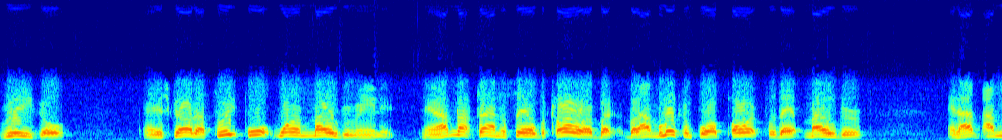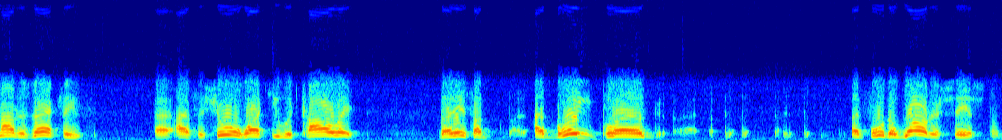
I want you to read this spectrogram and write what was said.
Regal, and it's got a 3.1 motor in it. Now, I'm not trying to sell the car, but but I'm looking for a part for that motor, and I, I'm not exactly uh, uh, for sure what you would call it, but it's a a bleed plug uh, for the water system.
